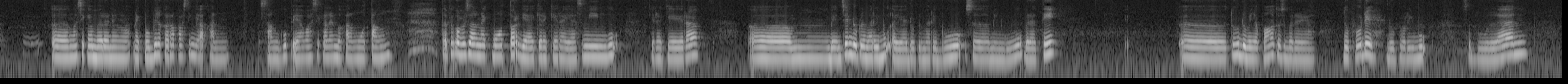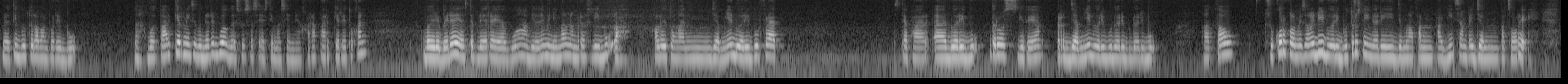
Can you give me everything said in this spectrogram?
uh, ngasih gambaran yang naik mobil karena pasti nggak akan sanggup ya pasti kalian bakal ngutang. Tapi kalau misalnya naik motor ya kira-kira ya seminggu kira-kira um, bensin 25 ribu lah ya 25 ribu seminggu berarti uh, tuh udah banyak banget tuh sebenarnya. 20 deh 20 ribu sebulan berarti butuh 80 ribu. Nah buat parkir nih sebenarnya gue agak susah sih estimasinya karena parkir itu kan beda-beda ya setiap daerah ya. Gue ngambilnya minimal 600 ribu lah. Kalau hitungan jamnya 2000 flat. Setiap hari uh, 2000 terus gitu ya. Per jamnya 2000 2000 2000 atau syukur kalau misalnya dia 2000 terus nih dari jam 8 pagi sampai jam 4 sore.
